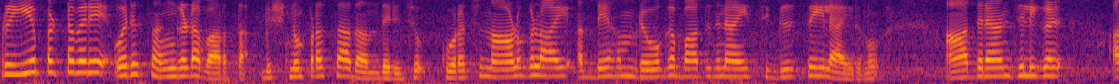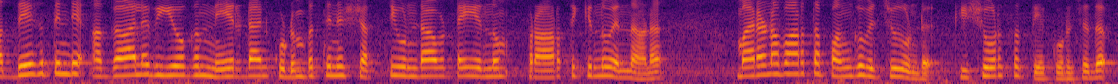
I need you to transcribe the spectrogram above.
പ്രിയപ്പെട്ടവരെ ഒരു സങ്കട വാർത്ത. വിഷ്ണുപ്രസാദ് അന്തരിച്ചു. കുറച്ചു നാളുകളായി അദ്ദേഹം രോഗബാധിതനായി ചികിത്സയിലായിരുന്നു. ആദരാഞ്ജലികൾ. അദ്ദേഹത്തിന്റെ അകാല വിയോഗം നേരിടാൻ കുടുംബത്തിന് ശക്തി ഉണ്ടാവട്ടെ എന്നും പ്രാർത്ഥിക്കുന്നു എന്നാണ് മരണവാർത്ത പങ്കുവെച്ചുകൊണ്ട് കിഷോർ സത്യ കുറിച്ചത്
